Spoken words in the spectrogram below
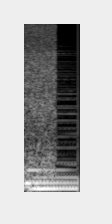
The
